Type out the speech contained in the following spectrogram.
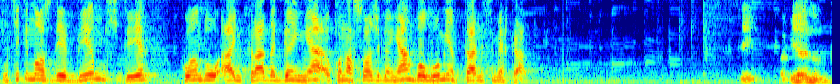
O que, que nós devemos ter quando a entrada ganhar, quando a soja ganhar volume e entrar nesse mercado? Bem, Fabiano,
